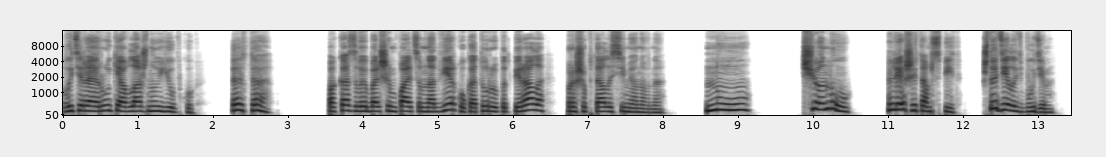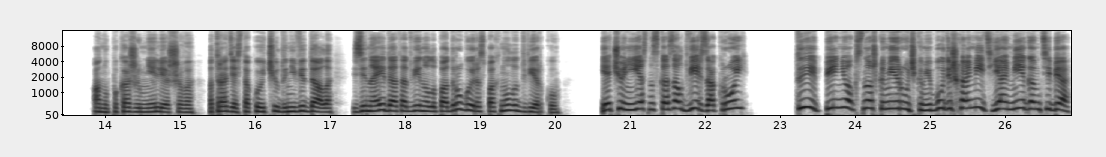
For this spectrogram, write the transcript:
вытирая руки о влажную юбку. «Это...» Показывая большим пальцем на дверку, которую подпирала, прошептала Семеновна. «Ну?» «Чё ну?» «Леший там спит. Что делать будем?» «А ну покажи мне Лешего. Отродясь, такое чудо не видала». Зинаида отодвинула подругу и распахнула дверку. «Я чё, неясно сказал, дверь закрой?» «Ты, пенек с ножками и ручками, будешь хамить, я мигом тебя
